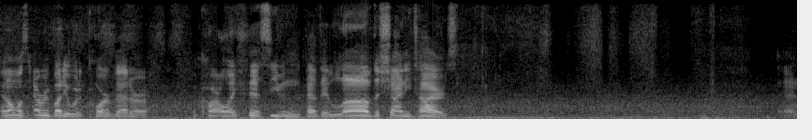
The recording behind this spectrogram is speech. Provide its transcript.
And almost everybody with a Corvette or a car like this, even past, they love the shiny tires. And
